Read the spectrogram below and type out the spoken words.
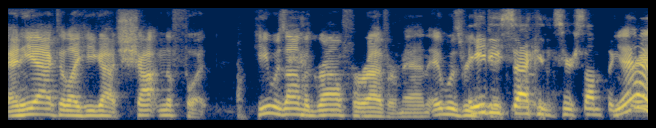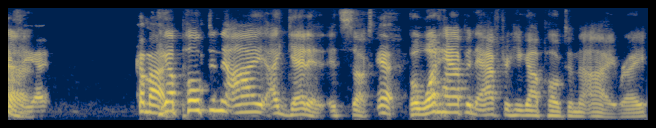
and he acted like he got shot in the foot. He was on the ground forever, man. It was 80 seconds or something Yeah. crazy. I- come on. He got poked in the eye. I get it. It sucks. Yeah. But what happened after he got poked in the eye, right?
